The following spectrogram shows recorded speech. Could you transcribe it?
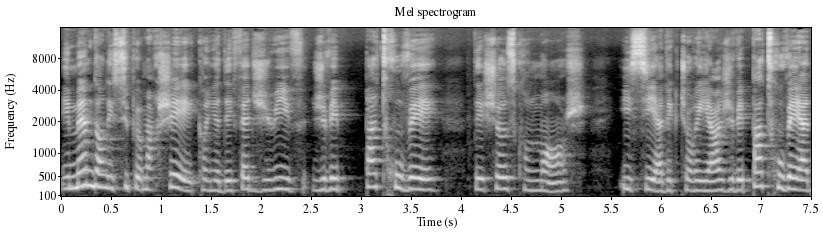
Et même dans les supermarchés, quand il y a des fêtes juives, je vais pas trouver des choses qu'on mange ici à Victoria. Je vais pas trouver un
